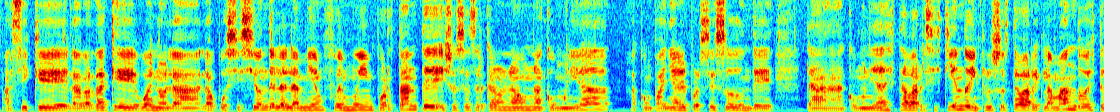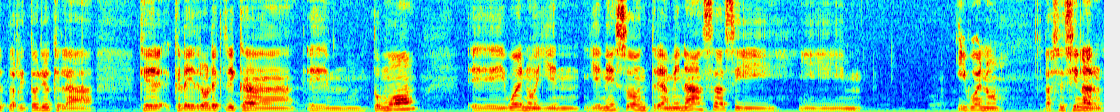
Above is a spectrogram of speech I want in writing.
Así que la verdad que, bueno, la, la oposición de la Lamien fue muy importante. Ellos se acercaron a una comunidad a acompañar el proceso donde la comunidad estaba resistiendo, incluso estaba reclamando este territorio que la, que, la hidroeléctrica em, tomó. Eh, y bueno, y en, y en eso, entre amenazas y, y, bueno, la asesinaron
